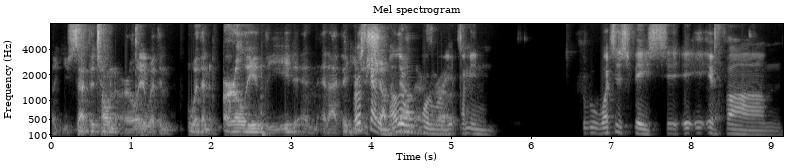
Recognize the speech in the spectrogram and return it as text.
Like you set the tone early with an with an early lead, and and I think you just had another one where. I mean, what's his face? If um,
